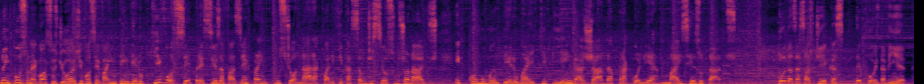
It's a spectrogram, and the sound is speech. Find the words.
No Impulso Negócios de hoje, você vai entender o que você precisa fazer para impulsionar a qualificação de seus funcionários e como manter uma equipe engajada para colher mais resultados. Todas essas dicas depois da vinheta.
